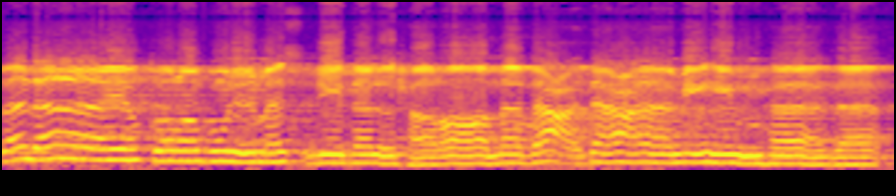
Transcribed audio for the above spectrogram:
فلا يقربوا المسجد الحرام بعد عامهم هذا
